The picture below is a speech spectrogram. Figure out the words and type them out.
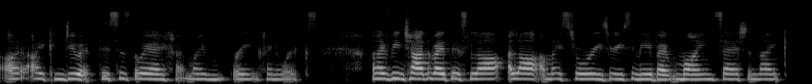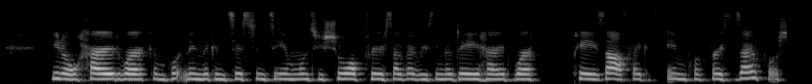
I, I can do it. This is the way I my brain kind of works. And I've been chatting about this a lot, a lot on my stories recently about mindset and like, you know, hard work and putting in the consistency. And once you show up for yourself every single day, hard work pays off. Like it's input versus output.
